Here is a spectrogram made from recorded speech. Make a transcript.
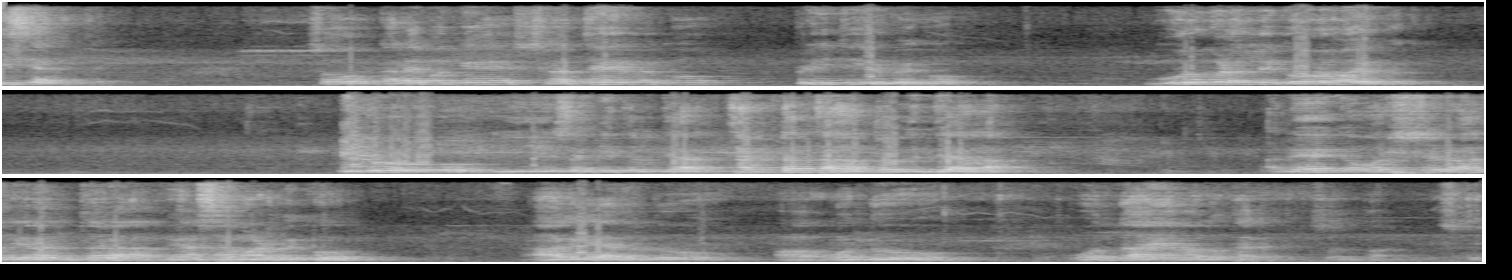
ಈಸಿ ಆಗುತ್ತೆ. ಸೊ ಕಲೆ ಬಗ್ಗೆ ಶ್ರದ್ಧೆ ಇರಬೇಕು, ಪ್ರೀತಿ ಇರಬೇಕು. ಗುರುಗಳಲ್ಲಿ ಗೌರವ ಇರಬೇಕು. ಇದು ಈ ಸಂಗೀತ ವಿದ್ಯೆ ಥಟ್ಟಂತ ಹತ್ತೋ ವಿದ್ಯೆ ಅಲ್ಲ. ಅನೇಕ ವರ್ಷಗಳ ನಿರಂತರ ಅಭ್ಯಾಸ ಮಾಡಬೇಕು. ಆಗಲೇ ಅದರದ್ದು ಒಂದು ಒಂದು ಆಯಾಮ ಗೊತ್ತಾಗುತ್ತೆ, ಸ್ವಲ್ಪ ಅಷ್ಟೇ.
